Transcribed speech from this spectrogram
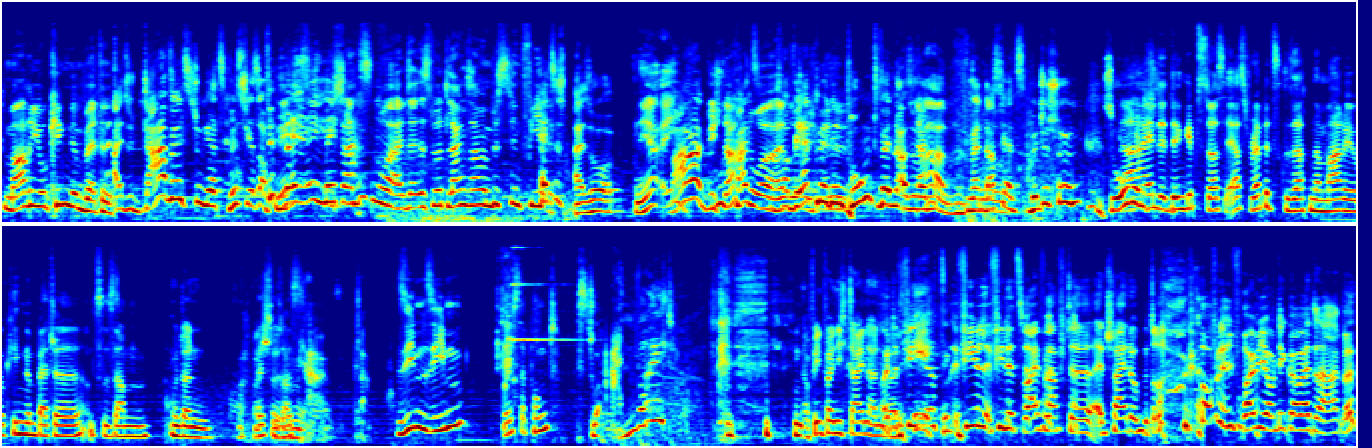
Mario Kingdom Battle. Also, da willst du jetzt, willst du jetzt auf den letzten ich Metern. sag's nur, Alter, es wird langsam ein bisschen viel. Hättest, also, Ja, ey, Mara, ich du sag kannst, nur, also, verwehrt ich mir meine- den Punkt, wenn, also Ja, wenn, wenn das jetzt, bitteschön, so, Nein, ich, den, gibt's, du hast erst Rabbits gesagt und dann Mario Kingdom Battle und zusammen. Und dann Macht man zusammen. das? Ja, klar. 7-7. Nächster Punkt. Bist du Anwalt? Auf jeden Fall nicht dein Heute Anwalt. viele, viele, viele zweifelhafte Entscheidungen getroffen. Ich freue mich auf die Kommentare.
